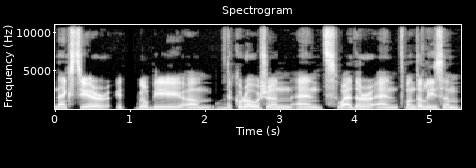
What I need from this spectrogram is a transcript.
next year it will be um, the corrosion and weather and vandalism,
